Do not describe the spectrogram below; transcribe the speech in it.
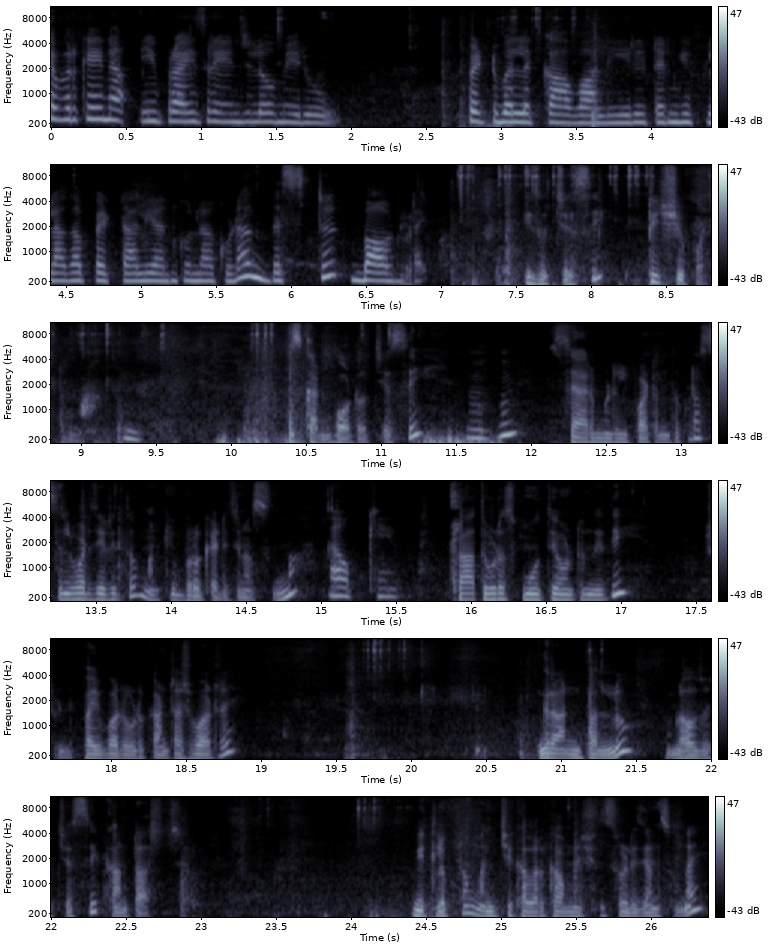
ఇంకెవరికైనా ఈ ప్రైస్ రేంజ్లో మీరు పెట్టుబడులకు కావాలి రిటర్న్ గిఫ్ట్ లాగా పెట్టాలి అనుకున్నా కూడా బెస్ట్ బాగుంటాయి. ఇది వచ్చేసి టిష్యూ పట్టమ్మా స్కర్ట్ బాట్ వచ్చేసి. శారీ మిడిల్ పార్ట్ అంతా కూడా సిల్వర్ జరీతో మనకి బ్రోకెట్ డిజైన్ వస్తుందమ్మా ఓకే. క్లాత్ కూడా స్మూత్గా ఉంటుంది ఇది. చూడండి పై బార్డర్ కూడా కంట్రాస్ట్ బార్డర్. గ్రాండ్ పళ్ళు బ్లౌజ్ వచ్చేసి కంట్రాస్ట్ వీటిలో కూడా మంచి కలర్ కాంబినేషన్స్ డిజైన్స్ ఉన్నాయి.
